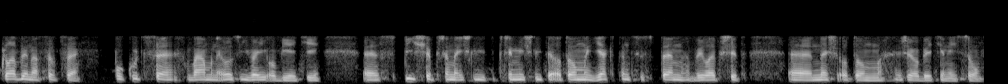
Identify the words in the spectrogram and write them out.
kladli na srdce pokud se vám neozývají oběti, eh, spíše přemýšlí, přemýšlíte o tom, jak ten systém vylepšit, eh, než o tom, že oběti nejsou.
